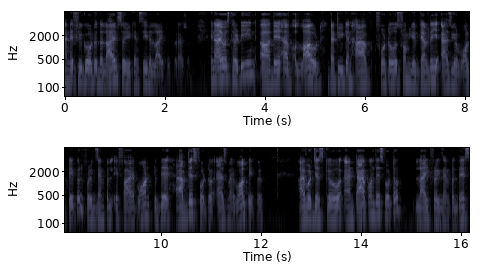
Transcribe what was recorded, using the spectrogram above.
and if you go to the live so you can see the live paper as well. In ios 13 uh, they have allowed that you can have photos from your gallery as your wallpaper. For example if i want to have this photo as my wallpaper i would just go and tap on this photo like for example this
